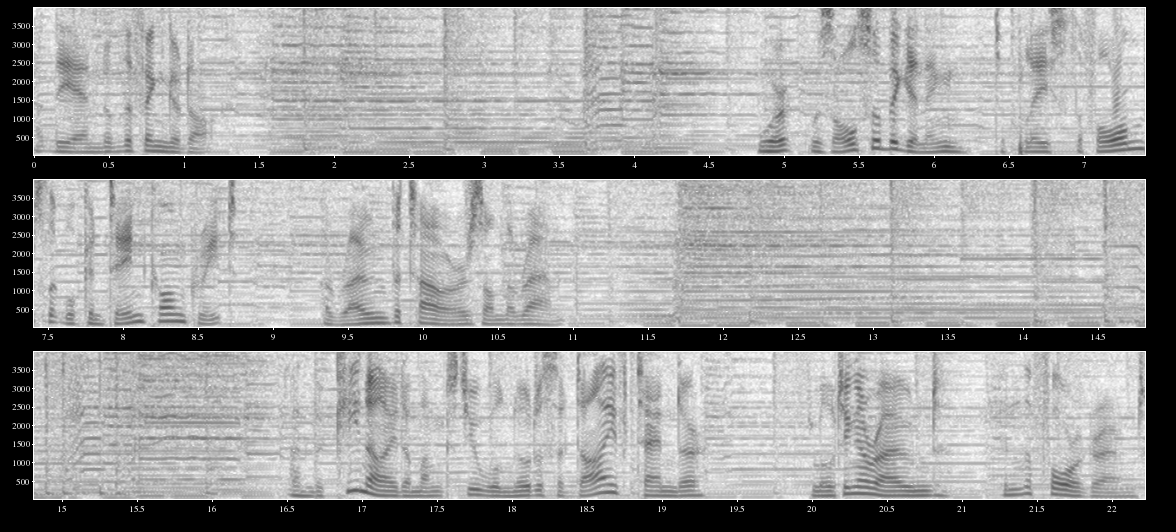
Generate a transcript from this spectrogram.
at the end of the finger dock. Work was also beginning to place the forms that will contain concrete around the towers on the ramp. And the keen-eyed amongst you will notice a dive tender floating around in the foreground.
